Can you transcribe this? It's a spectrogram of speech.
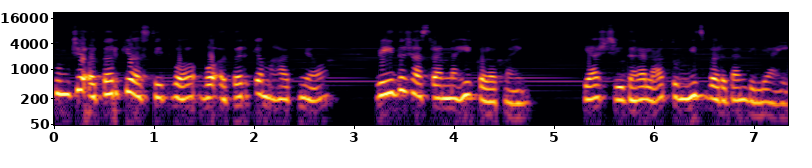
तुमचे अतर्क्य अस्तित्व व अतर्क्य महात्म्य वेदशास्त्रांनाही कळत नाही. या श्रीधराला तुम्हीच वरदान दिले आहे.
